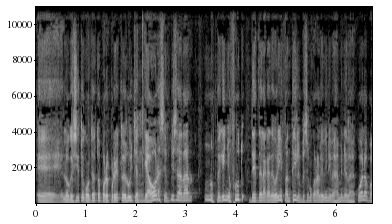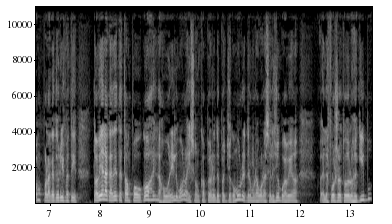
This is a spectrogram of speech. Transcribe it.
Eh, lo que sí estoy contento por el proyecto de lucha, que ahora se empieza a dar unos pequeños frutos desde la categoría infantil. Empecemos con Alevín y Benjamín en las escuelas, vamos por la categoría infantil. Todavía la cadeta está un poco coja y la juvenil, bueno, ahí son campeones de Pancho Camurri, tenemos una buena selección porque había el esfuerzo de todos los equipos.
